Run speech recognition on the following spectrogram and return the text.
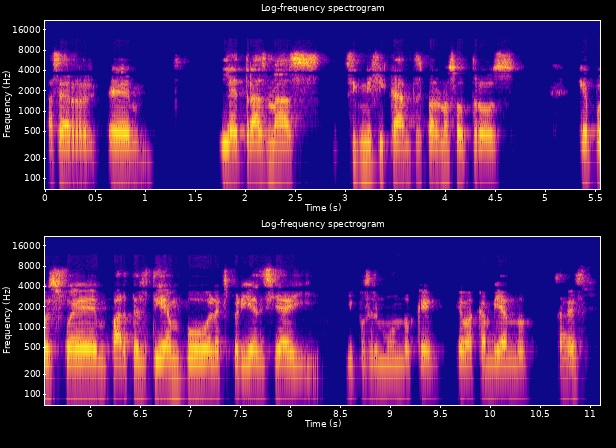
hacer eh, letras más significantes para nosotros, que pues fue en parte el tiempo, la experiencia y, y pues el mundo que, que va cambiando, ¿sabes?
